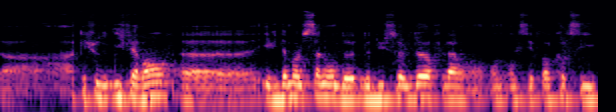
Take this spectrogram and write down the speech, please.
à quelque chose de différent. Euh, évidemment, le salon de, Düsseldorf, là, on, ne sait pas encore s'il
